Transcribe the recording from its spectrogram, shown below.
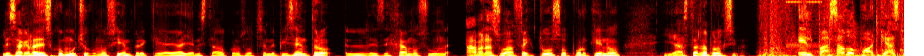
les agradezco mucho, como siempre, que hayan estado con nosotros en Epicentro. Les dejamos un abrazo afectuoso, ¿por qué no? Y hasta la próxima. El pasado podcast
